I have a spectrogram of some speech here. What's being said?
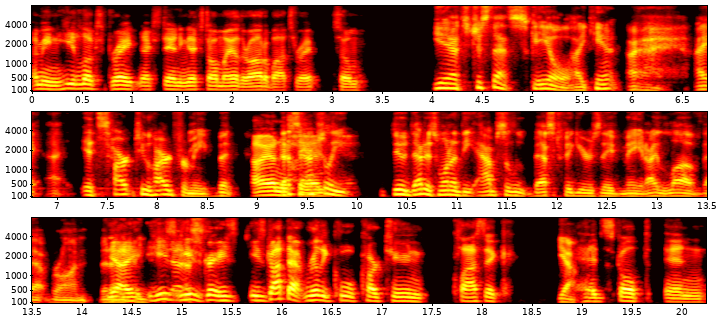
I mean he looks great next standing next to all my other Autobots, right? So Yeah, it's just that scale. I can't, I, I, I it's hard, too hard for me, but I that's understand. actually, dude, that is one of the absolute best figures they've made. I love that Brawn. But yeah, I, I he's just- he's great. He's he's got that really cool cartoon classic Yeah. head sculpt and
